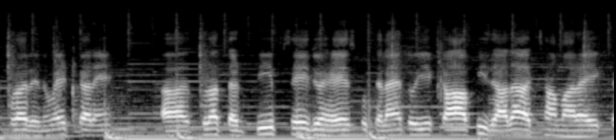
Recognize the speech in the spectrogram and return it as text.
थोड़ा रिनोवेट करें। आ, थोड़ा तरतीब से जो है इसको चलाएँ तो ये काफ़ी ज़्यादा अच्छा हमारा एक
